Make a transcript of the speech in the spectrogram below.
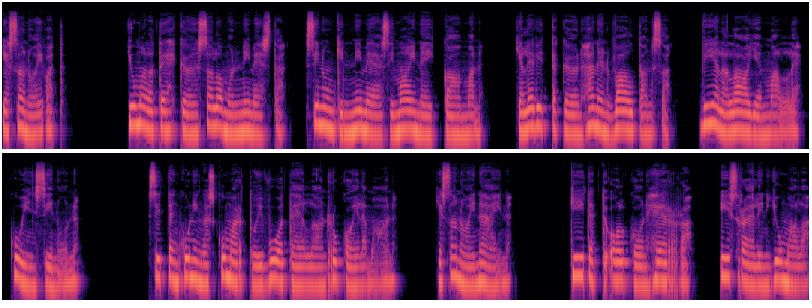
ja sanoivat, Jumala tehköön Salomon nimestä sinunkin nimeäsi maineikkaamman, ja levittäköön hänen valtansa vielä laajemmalle kuin sinun. Sitten kuningas kumartui vuoteellaan rukoilemaan ja sanoi näin. Kiitetty olkoon Herra, Israelin Jumala,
